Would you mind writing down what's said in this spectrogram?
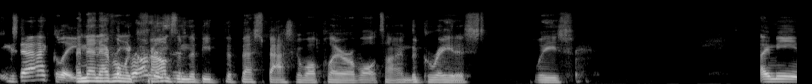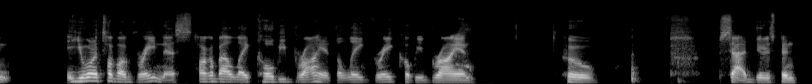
exactly. And then everyone LeBron crowns him to be the best basketball player of all time, the greatest. Please. I mean, you want to talk about greatness? Talk about like Kobe Bryant, the late great Kobe Bryant, who sad dude. It's been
